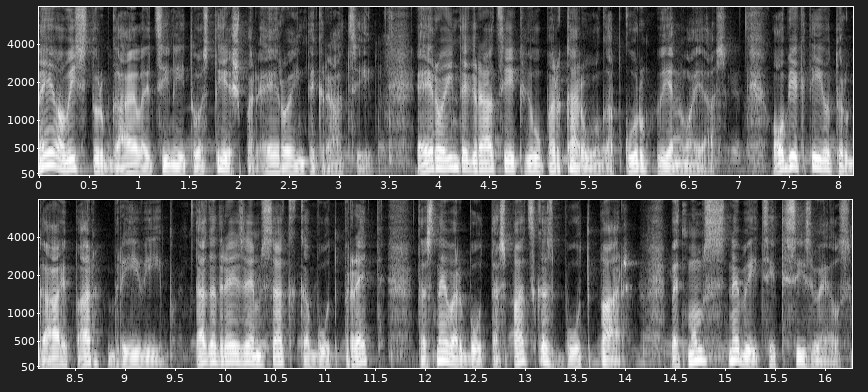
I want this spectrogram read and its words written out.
Ne jau viss turp gāja, lai cīnītos tieši par eiro integrāciju. Eiro integrācija kļuva par karogu, ap kuru vienojās. Objektīvi tur gāja par brīvību. Tagad reizēm saka, ka būt pret tas nevar būt tas pats, kas būt par. Bet mums nebija citas izvēles.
